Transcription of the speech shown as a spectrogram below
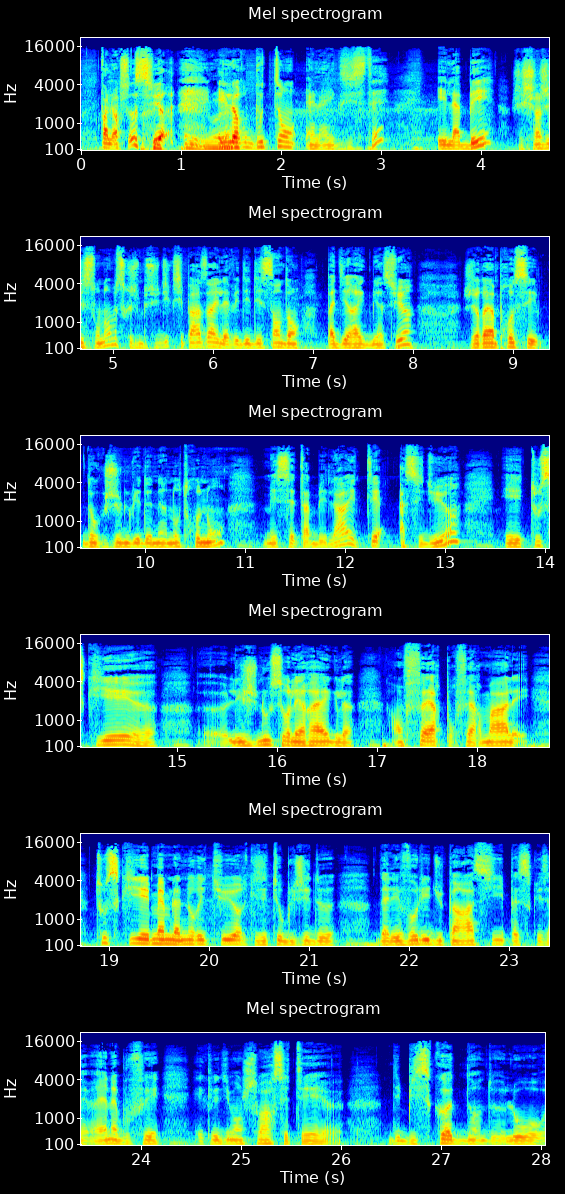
pas leurs chaussures, et leurs boutons, elle a existé. Et l'abbé, j'ai changé son nom parce que je me suis dit que si par hasard il avait des descendants, pas direct bien sûr, j'aurais un procès. Donc je lui ai donné un autre nom, mais cet abbé-là était assez dur. Et tout ce qui est euh, euh, les genoux sur les règles, en fer pour faire mal, et tout ce qui est même la nourriture, qu'ils étaient obligés de d'aller voler du pain rassis parce qu'ils avaient rien à bouffer, et que le dimanche soir c'était euh, des biscottes dans de l'eau,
